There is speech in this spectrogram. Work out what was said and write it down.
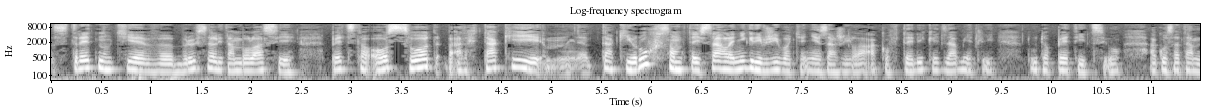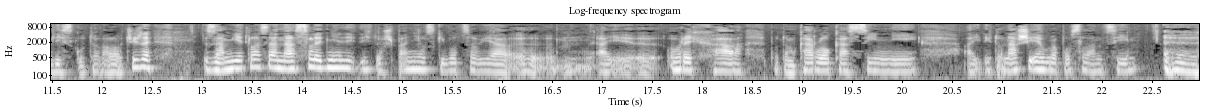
stretnutie v Bruseli, tam bolo asi 500 osôd a taký, taký ruch som v tej sále nikdy v živote nezažila, ako vtedy, keď zamietli túto petíciu, ako sa tam diskutovalo. Čiže zamietla sa následne títo španielskí vodcovia, eh, aj eh, Orecha, potom Carlo Cassini, aj títo naši europoslanci eh,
